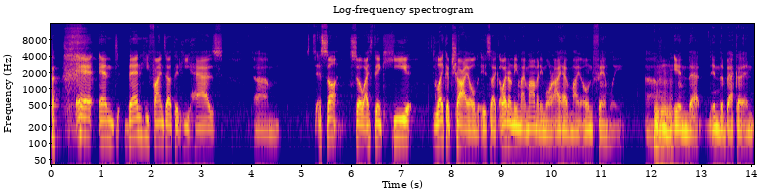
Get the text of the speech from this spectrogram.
and, and then he finds out that he has um, a son. So I think he, like a child, is like, oh, I don't need my mom anymore. I have my own family. Um, In that, in the Becca and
